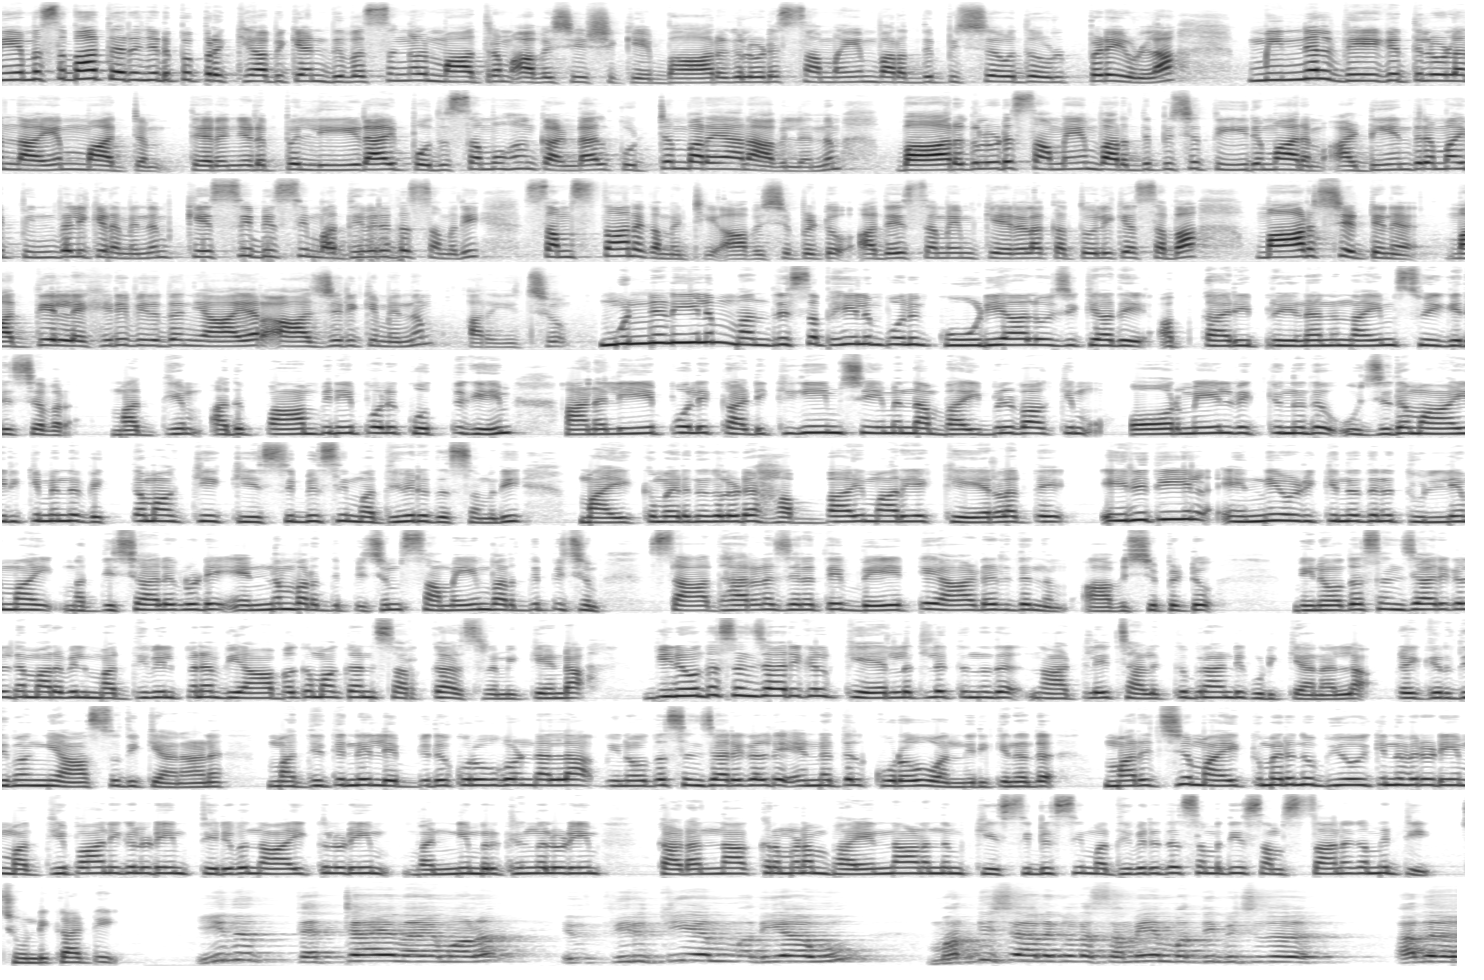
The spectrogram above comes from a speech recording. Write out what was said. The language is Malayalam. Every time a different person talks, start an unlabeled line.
നിയമസഭാ തെരഞ്ഞെടുപ്പ് പ്രഖ്യാപിക്കാൻ ദിവസങ്ങൾ മാത്രം അവശേഷിക്കെ ബാറുകളുടെ സമയം വർദ്ധിപ്പിച്ചതുൾപ്പെടെയുള്ള മിന്നൽ വേഗത്തിലുള്ള നയം മാറ്റം തെരഞ്ഞെടുപ്പ് ലീഡായി പൊതുസമൂഹം കണ്ടാൽ കുറ്റം പറയാനാവില്ലെന്നും ബാറുകളുടെ സമയം വർദ്ധിപ്പിച്ച തീരുമാനം അടിയന്തരമായി പിൻവലിക്കണമെന്നും കെ സി ബി സി മധ്യവിരുദ്ധ സമിതി സംസ്ഥാന കമ്മിറ്റി ആവശ്യപ്പെട്ടു. അതേസമയം കേരള കത്തോലിക്ക സഭ മാർച്ച് എട്ടിന് മദ്യലഹരി വിരുദ്ധ ഞായർ ആചരിക്കുമെന്നും അറിയിച്ചു. മുന്നണിയിലും മന്ത്രിസഭയിലും പോലും കൂടിയാലോചിക്കാതെ അബ്കാരി പ്രീണന നയം സ്വീകരിച്ചവർ മദ്യം അത് പാമ്പിനെ പോലെ കൊത്തുകയും അണലിയെ പോലെ കടിക്കുകയും ചെയ്യുമെന്ന ബൈബിൾ വാക്യം ഓർമ്മയിൽ വെക്കുന്നത് ഉചിതമായിരിക്കുമെന്ന് വ്യക്തമാക്കിയ കെ സി ബി സി മധ്യവിരുദ്ധ സമിതി മയക്കുമരുന്നുകളുടെ ഹബ്ബായി മാറിയ കേരളത്തെ എരുതിയിൽ എണ്ണയൊഴിക്കുന്നതിന് തുല്യമായി മദ്യശാലകളുടെ എണ്ണം വർദ്ധിപ്പിച്ചും സമയം വർദ്ധിപ്പിച്ചും സാധാരണ ജനത്തെ വേട്ടയാടരുതെന്നും ആവശ്യപ്പെട്ടു. വിനോദസഞ്ചാരികളുടെ മറവിൽ മദ്യവിൽപ്പന വ്യാപകമാക്കാൻ സർക്കാർ ശ്രമിക്കേണ്ട. വിനോദസഞ്ചാരികൾ കേരളത്തിലെത്തുന്നത് നാട്ടിലെ ചളുക്ക് ബ്രാൻഡ് കുടിക്കാനല്ല പ്രകൃതി ഭംഗി ആസ്വദിക്കാനാണ്. മദ്യത്തിന്റെ ലഭ്യത കുറവ് കൊണ്ടല്ല വിനോദസഞ്ചാരികളുടെ എണ്ണത്തിൽ കുറവ് വന്നിരിക്കുന്നത്. മറിച്ച് മയക്കുമരുന്ന് ഉപയോഗിക്കുന്നവരുടെയും മദ്യപാനികളുടെയും തെരുവ് നായ്ക്കളുടെയും വന്യമൃഗങ്ങളുടെയും കടന്നാക്രമണം ഭയന്നാണെന്നും കെ സി ബി സി മധ്യവിരുദ്ധ സമിതി സംസ്ഥാന കമ്മിറ്റി ചൂണ്ടിക്കാട്ടി.
ഇത് തെറ്റായ നയമാണ്. ഇത് തിരുത്തിയേ മതിയാവൂ. മദ്യശാലകളുടെ സമയം വർദ്ധിപ്പിച്ചത് അത്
